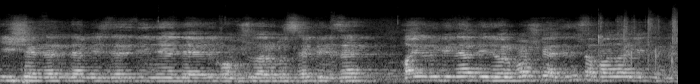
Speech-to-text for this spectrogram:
iş yerlerinden bizleri dinleyen değerli komşularımız hepinize hayırlı günler diliyorum. Hoş geldiniz, sabahlar getirdiniz.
